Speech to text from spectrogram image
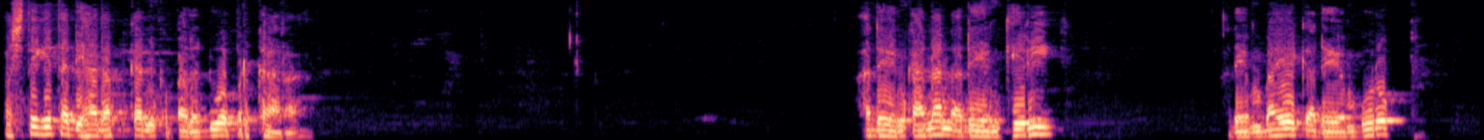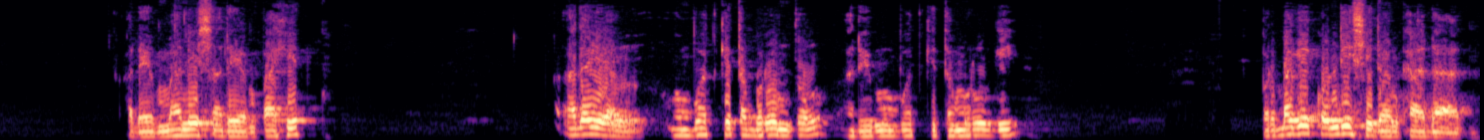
pasti kita dihadapkan kepada dua perkara. Ada yang kanan, ada yang kiri, ada yang baik, ada yang buruk, ada yang manis, ada yang pahit, ada yang membuat kita beruntung, ada yang membuat kita merugi. Berbagai kondisi dan keadaan.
